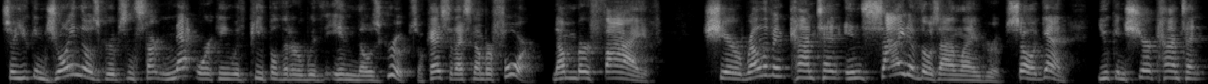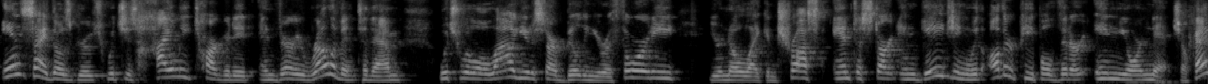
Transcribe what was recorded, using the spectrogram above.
So you can join those groups and start networking with people that are within those groups. Okay, so that's number four. Number five, share relevant content inside of those online groups. So again, you can share content inside those groups, which is highly targeted and very relevant to them, which will allow you to start building your authority, your know, like, and trust, and to start engaging with other people that are in your niche. Okay.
